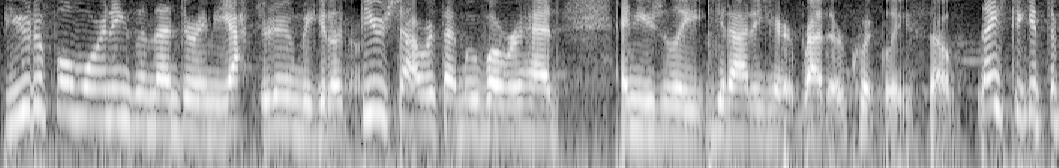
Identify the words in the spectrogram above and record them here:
beautiful mornings and then during the afternoon we get a few showers that move overhead and usually get out of here rather quickly. So nice to get the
